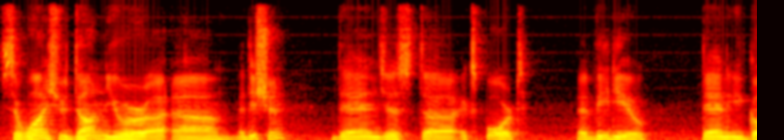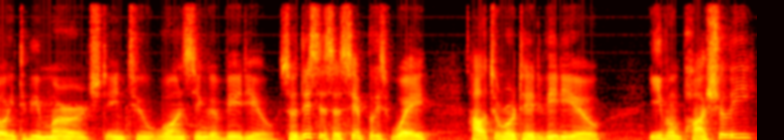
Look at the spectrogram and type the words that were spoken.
So once you've done your uh, um, addition then just uh, export a video then it's going to be merged into one single video. So this is the simplest way how to rotate video even partially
